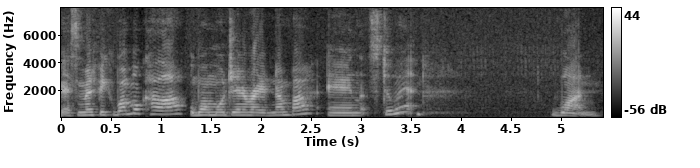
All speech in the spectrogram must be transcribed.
Okay, so I'm going to pick one more colour, one more generated number, and let's do it. One.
